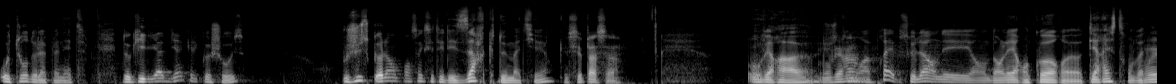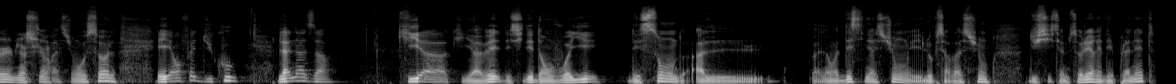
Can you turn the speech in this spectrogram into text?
autour de la planète. Donc il y a bien quelque chose. Jusque-là, on pensait que c'était des arcs de matière. Sais pas ça. On verra, On verra. après, parce que là, on est en- dans l'air encore euh, terrestre, on va Oui, dire, oui, bien sûr. au sol. Et en fait, du coup, la NASA, qui, a, qui avait décidé d'envoyer des sondes à l- dans la destination et l'observation du système solaire et des planètes,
